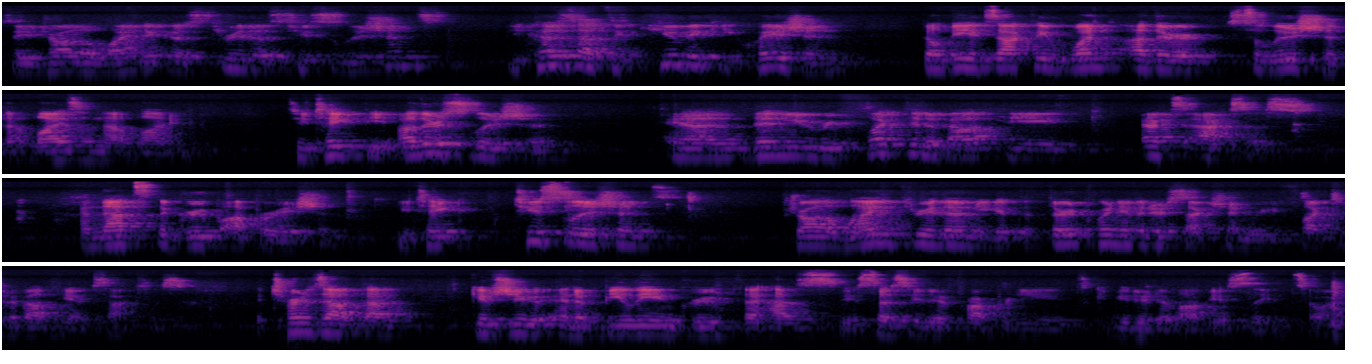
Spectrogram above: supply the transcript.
So you draw the line that goes through those two solutions. Because that's a cubic equation, there'll be exactly one other solution that lies on that line. So you take the other solution and then you reflect it about the x-axis. And that's the group operation. You take two solutions, draw a line through them, you get the third point of intersection, reflect it about the x-axis. It turns out that gives you an abelian group that has the associative property, it's commutative obviously, and so on.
